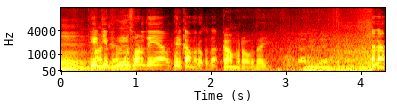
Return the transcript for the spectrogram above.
ਹੂੰ। ਫਿਰ ਜੇ ਫੋਨ ਸੁਣਦੇ ਆ ਫਿਰ ਕੰਮ ਰੁਕਦਾ। ਕੰਮ ਰੁਕਦਾ ਜੀ। ਹੈਨਾ?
